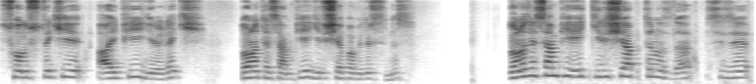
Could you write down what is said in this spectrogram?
sol üstteki IP'yi girerek Donut SMP'ye giriş yapabilirsiniz. Donut SMP'ye ilk giriş yaptığınızda sizi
